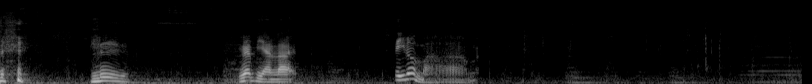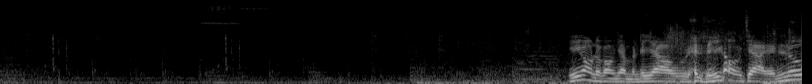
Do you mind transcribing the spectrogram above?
လေးလေးရွက်ပြန်လိုက်တိတော့မှာ လေးကောင်တစ်ကောင်ကြမတရားဘူးလေလေးကောင်ကြတယ် no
